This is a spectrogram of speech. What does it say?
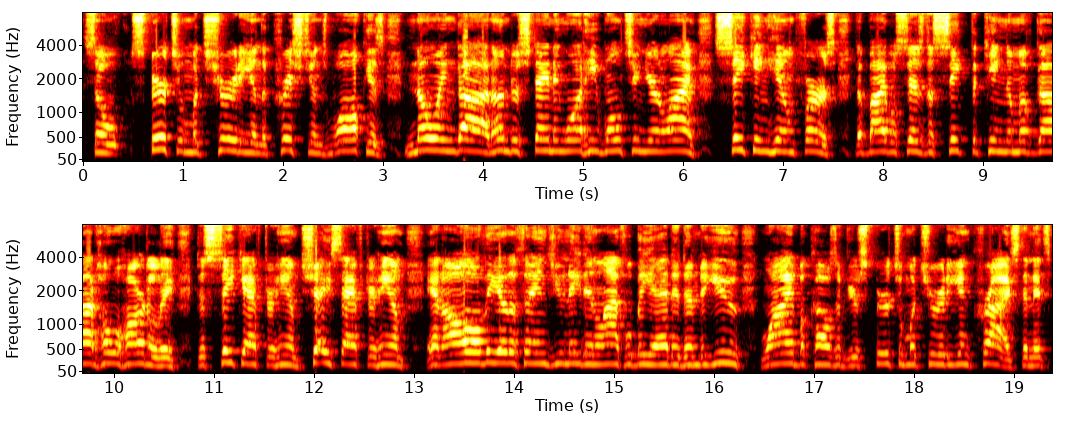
So, spiritual maturity in the Christian's walk is knowing God, understanding what he wants in your life, seeking him first. The Bible says to seek the kingdom of God wholeheartedly, to seek after him, chase after him, and all the other things you need in life will be added unto you. Why? Because of your spiritual maturity in Christ. And it's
